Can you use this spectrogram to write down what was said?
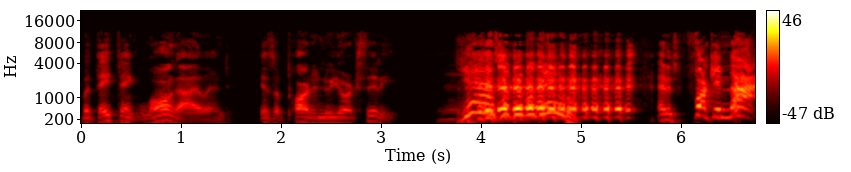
but they think Long Island is a part of New York City. Yeah, that's what people do. and it's fucking not.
